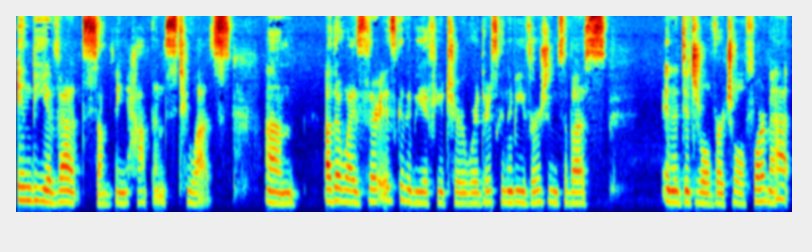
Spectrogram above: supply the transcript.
in the event something happens to us. Um, otherwise, there is going to be a future where there's going to be versions of us in a digital virtual format,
